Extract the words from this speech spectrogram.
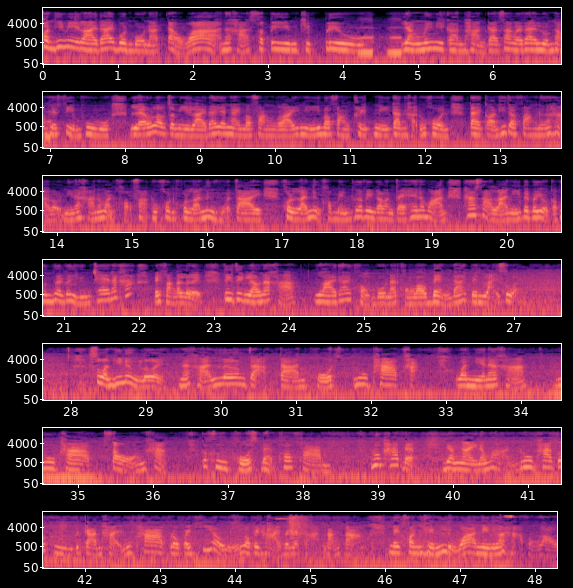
คนที่มีรายได้บนโบนัส แต่ว่านะคะสตรีมคลิปปลิว ยังไม่มีการผ่านการสร้างรายได้รวมทั้งเพจสีชมพู แล้วเราจะมีรายได้ยังไงมาฟังไลฟ์นี้มาฟังคลิปนี้กันค่ะทุกคน แต่ก่อนที่จะฟังเนื้อหาเหล่านี้นะคะน้ำหวานขอฝากทุกคนคนละหนึ่งหัวใจ คนละหนึ่งคอมเมนต์เพื่อเป็นกำลังใจให้น้ำหวาน ถ้าสาระนี้เป็นประโยชน์กับเพื่อนๆก็อย่าลืมแชร์นะคะ ไปฟังกันเลย จริงๆแล้วนะคะ รายได้ของโบนัสของเราแบ่งได้เป็นหลายส่วน ส่วนที่หนึ่งเลยนะคะ เริ่มจากการโพสต์รูปภาพค่ะ วันนี้นะคะ รูปภาพสองค่ะ ก็คือโพสต์แบบข้อความรูปภาพแบบยังไงนะหวาน รูปภาพก็คือเป็นการถ่ายรูปภาพเราไปเที่ยวหรือเราไปถ่ายบรรยากาศต่างๆ ในคอนเทนต์หรือว่าในเนื้อหาของเรา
